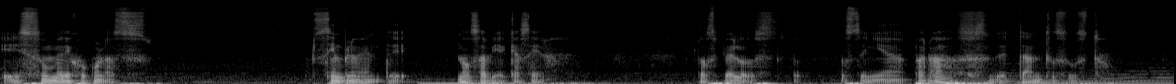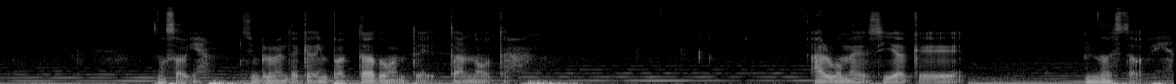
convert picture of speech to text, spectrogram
Eso me dejó con las Simplemente no sabía qué hacer. Los pelos los tenía parados de tanto susto. No sabía. Simplemente quedé impactado ante tal nota. Algo me decía que no estaba bien.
